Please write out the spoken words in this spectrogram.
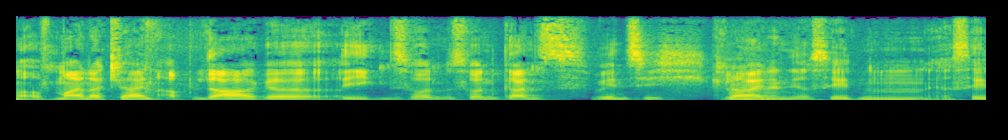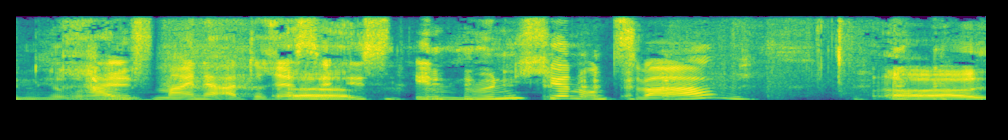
auf, auf, meiner kleinen Ablage liegen, so, einen, so einen ganz winzig kleinen, hm. ihr seht ihn, ihr seht ihn hier Ralf, wahrscheinlich. Ralf, meine Adresse äh, ist in München und zwar äh,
